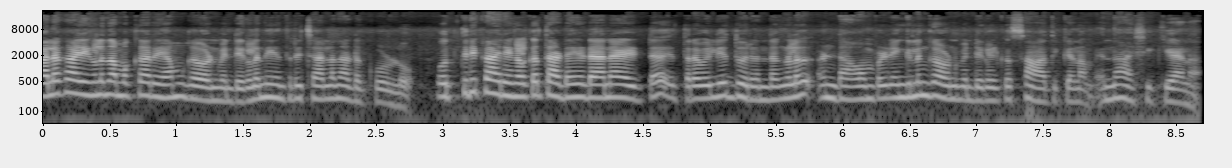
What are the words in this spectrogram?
പല കാര്യങ്ങളും നമുക്കറിയാം. ഗവൺമെന്റുകൾ നിയന്ത്രിച്ചാലേ നടക്കുകയുള്ളൂ. ഒത്തിരി കാര്യങ്ങൾക്ക് തടയിടാനായിട്ട് ഇത്ര വലിയ ദുരന്തങ്ങൾ ഉണ്ടാവുമ്പോഴെങ്കിലും ഗവൺമെന്റുകൾക്ക് സാധിക്കണം എന്ന് ആശിക്കുകയാണ്.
